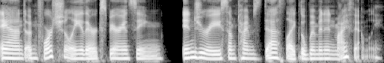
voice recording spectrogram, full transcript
And unfortunately, they're experiencing injury, sometimes death, like the women in my family.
